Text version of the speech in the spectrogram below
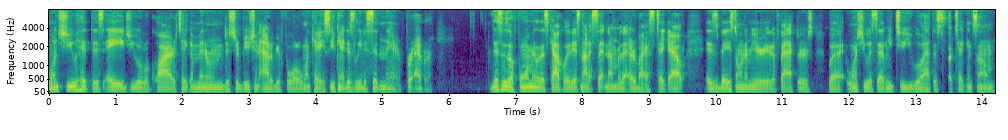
once you hit this age, you are required to take a minimum distribution out of your 401k. So you can't just leave it sitting there forever. This is a formula that's calculated. It's not a set number that everybody has to take out. It's based on a myriad of factors. But once you hit 72, you will have to start taking some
